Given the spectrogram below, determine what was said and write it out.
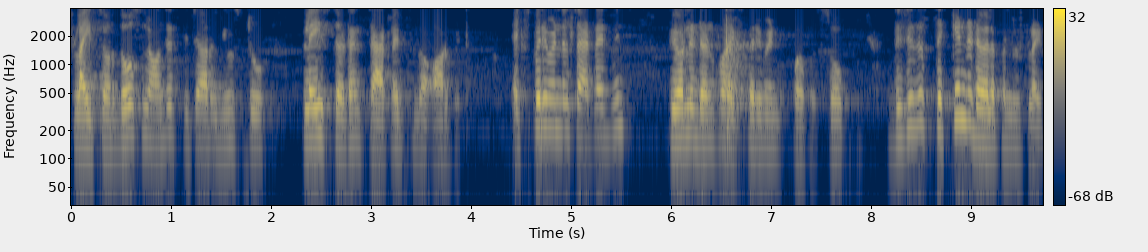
flights or those launches which are used to place certain satellites in the orbit. Experimental satellite means purely done for experiment purpose. So this is the second developmental flight.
